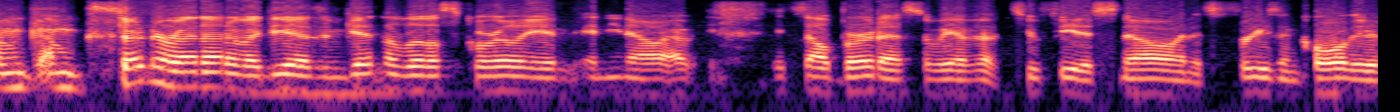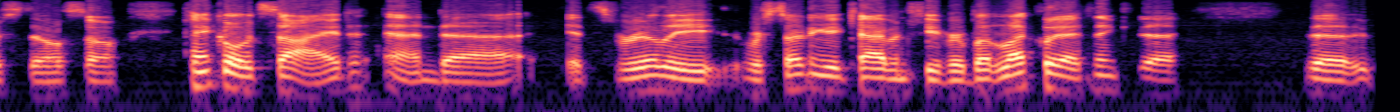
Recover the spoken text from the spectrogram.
I'm I'm starting to run out of ideas. I'm getting a little squirrely, and, and you know, it's Alberta, so we have uh, two feet of snow, and it's freezing cold here still, so can't go outside, and uh, it's really we're starting to get cabin fever. But luckily, I think the the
